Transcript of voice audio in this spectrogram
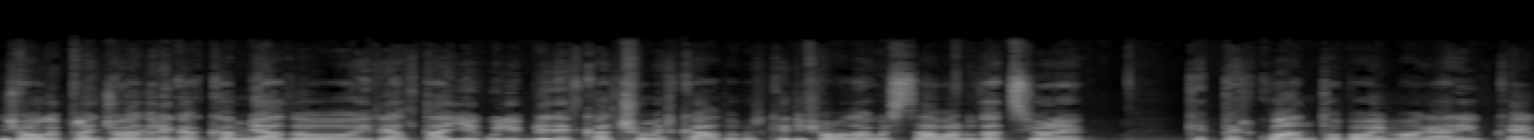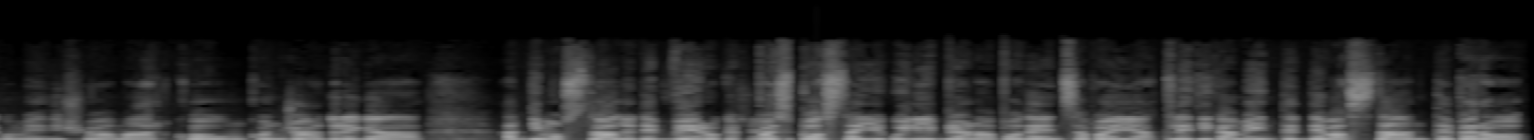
Diciamo che poi è il giocatore che ha cambiato in realtà gli equilibri del calciomercato, perché diciamo da questa valutazione che per quanto poi magari, ok, come diceva Marco, un, un giocatore che ha, ha, dimostrato ed è vero che certo. poi sposta gli equilibri, ha una potenza poi atleticamente devastante, però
